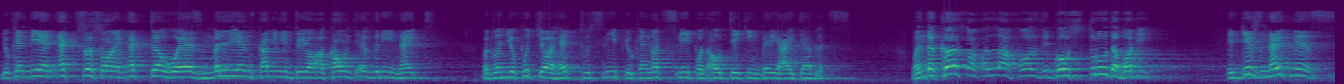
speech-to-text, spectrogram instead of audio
you can be an actress or an actor who has millions coming into your account every night. But when you put your head to sleep, you cannot sleep without taking very high tablets. When the curse of Allah falls, it goes through the body. It gives nightmares.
